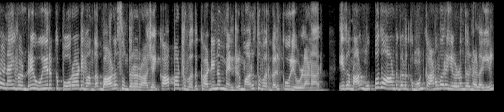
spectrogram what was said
நினைவின்றி உயிருக்கு போராடி வந்த பாலசுந்தரராஜை காப்பாற்றுவது கடினம் என்று மருத்துவர்கள் கூறியுள்ளனர். இதனால் முப்பது ஆண்டுகளுக்கு முன் கணவரை இழந்த நிலையில்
